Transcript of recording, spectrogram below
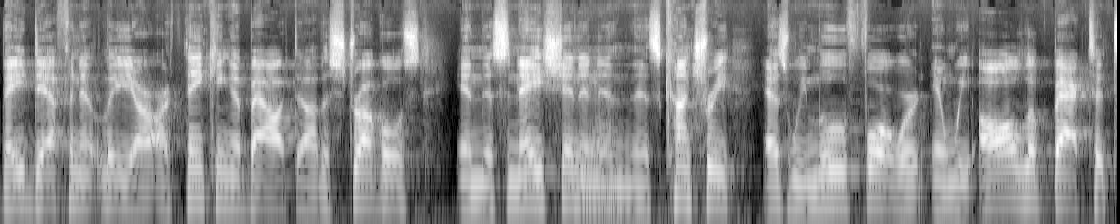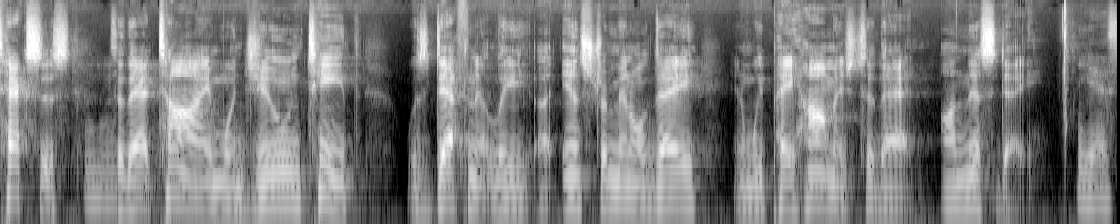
they definitely are, are thinking about uh, the struggles in this nation yeah. and in this country as we move forward. And we all look back to Texas mm -hmm. to that time when Juneteenth was definitely an instrumental day, and we pay homage to that on this day. Yes.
